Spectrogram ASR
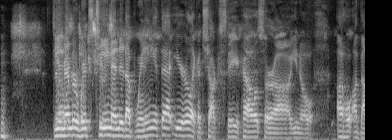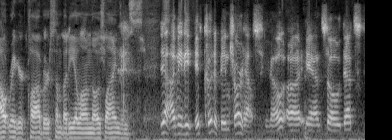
Do you remember a which team ended up winning it that year? Like a Chuck Steakhouse or uh, you know a, a Outrigger Club or somebody along those lines? And Yeah, I mean, it, it could have been Chart House, you know, uh, and so that's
